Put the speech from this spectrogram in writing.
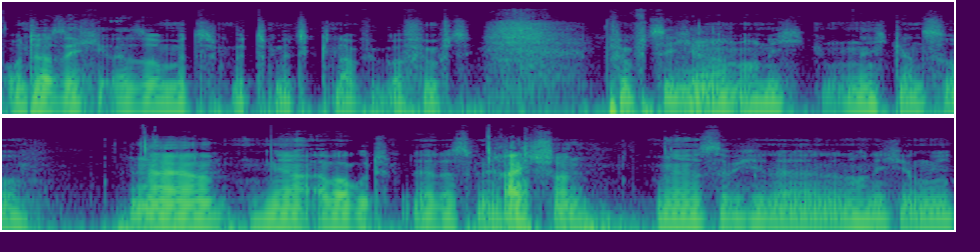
unter sich, also mit, mit, mit knapp über 50. 50 ja, noch nicht, nicht ganz so. Naja, Ja, aber gut, ja, das reicht schon. Ja, das habe ich hier noch nicht irgendwie.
